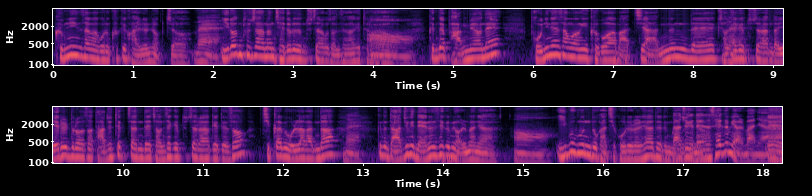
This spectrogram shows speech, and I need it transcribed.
금리 인상하고는 크게 관련이 없죠. 네. 이런 투자는 제대로 된 투자라고 저는 생각이 들어요. 어. 근데 반면에 본인의 상황이 그거와 맞지 않는데 전세갭 네. 투자를 한다. 예를 들어서 다주택자인데 전세갭 투자를 하게 돼서 집값이 올라간다. 네. 근데 나중에 내는 세금이 얼마냐. 어. 이 부분도 같이 고려를 해야 되는 거거든요. 나중에 내는 세금이 얼마냐? 네.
